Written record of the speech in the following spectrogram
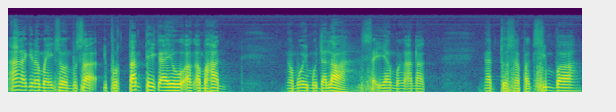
Ana gina maigsoon. Busa importante kayo ang amahan nga mo'y modala sa iyang mga anak. Ngadto sa pagsimba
